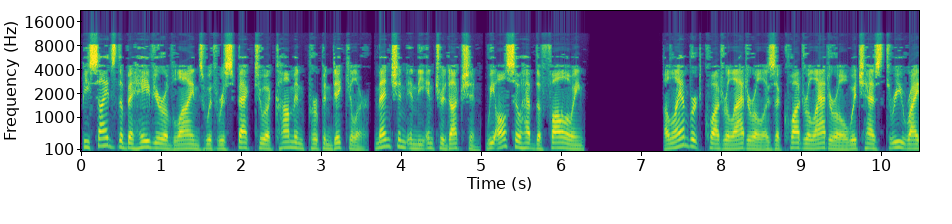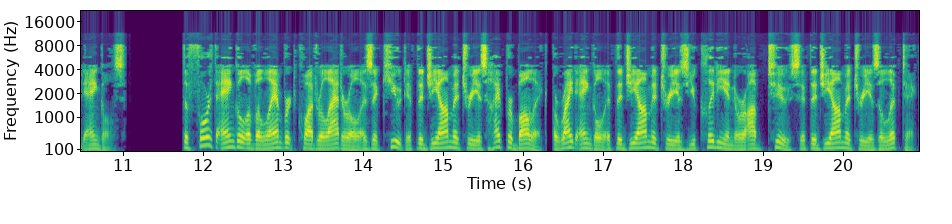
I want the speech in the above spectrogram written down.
Besides the behavior of lines with respect to a common perpendicular, mentioned in the introduction, we also have the following a Lambert quadrilateral is a quadrilateral which has three right angles. The fourth angle of a Lambert quadrilateral is acute if the geometry is hyperbolic, a right angle if the geometry is Euclidean or obtuse if the geometry is elliptic.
